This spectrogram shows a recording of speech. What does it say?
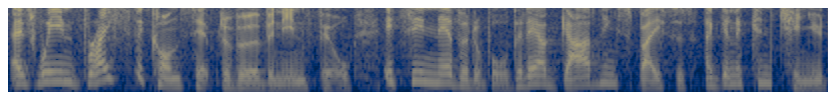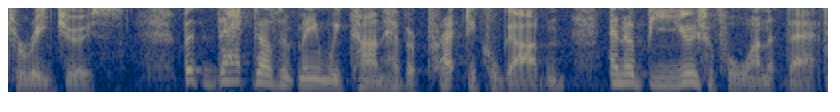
As we embrace the concept of urban infill, it's inevitable that our gardening spaces are going to continue to reduce. But that doesn't mean we can't have a practical garden, and a beautiful one at that.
